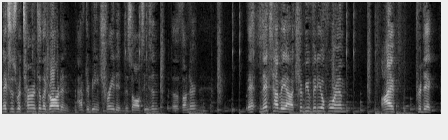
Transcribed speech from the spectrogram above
makes his return to the Garden after being traded this offseason to the Thunder. The Knicks have a uh, tribute video for him. I predict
